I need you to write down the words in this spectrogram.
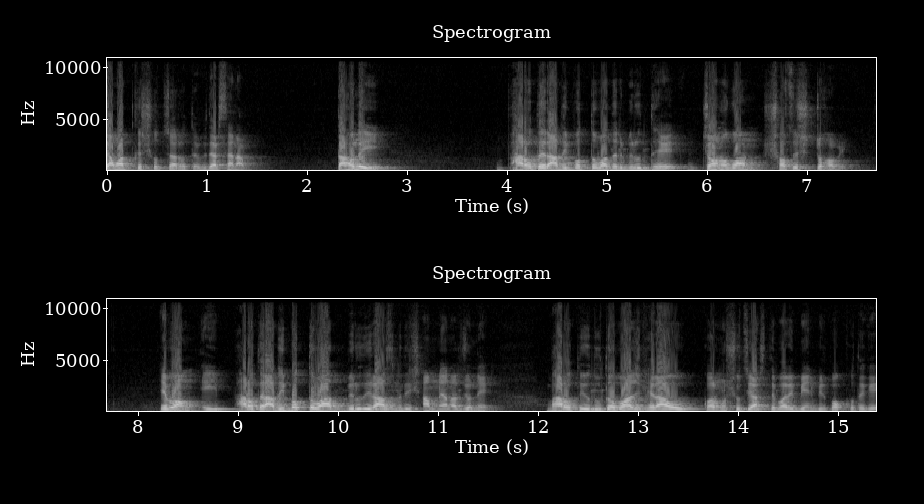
জামাতকে সোচ্চার হতে হবে। দ্যাটস অ্যানাপ তাহলেই ভারতের আধিপত্যবাদের বিরুদ্ধে জনগণ সচেষ্ট হবে। এবং এই ভারতের আধিপত্যবাদ বিরোধী রাজনীতি সামনে আনার জন্য ভারতীয় দূতাবাস ঘেরাও কর্মসূচি আসতে পারে বিএনপির পক্ষ থেকে,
